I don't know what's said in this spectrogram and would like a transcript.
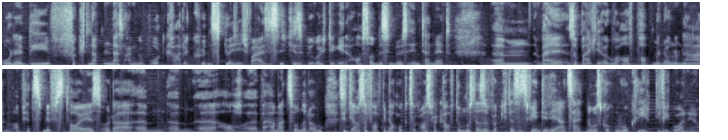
oder die verknappen das Angebot gerade künstlich. Ich weiß es nicht. Diese Gerüchte gehen auch so ein bisschen durchs Internet. Ähm, weil sobald die irgendwo aufpoppen in irgendeinem Laden, ob jetzt Smith's Toys oder ähm, ähm, äh, auch äh, bei Amazon oder irgendwo, sind die auch sofort wieder ruckzuck ausverkauft. Du musst also wirklich, das ist wie in DDR-Zeiten, du musst gucken, wo kriege ich die Figuren her.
